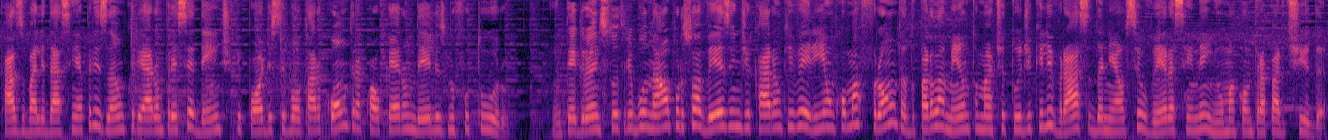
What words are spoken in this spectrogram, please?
caso validassem a prisão, criar um precedente que pode se voltar contra qualquer um deles no futuro. Integrantes do tribunal, por sua vez, indicaram que veriam como afronta do parlamento uma atitude que livrasse Daniel Silveira sem nenhuma contrapartida.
